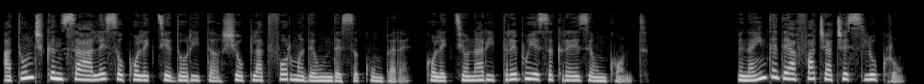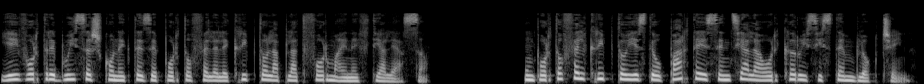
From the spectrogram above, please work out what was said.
Atunci când s-a ales o colecție dorită și o platformă de unde să cumpere, colecționarii trebuie să creeze un cont. Înainte de a face acest lucru, ei vor trebui să-și conecteze portofelele cripto la platforma NFT aleasă. Un portofel cripto este o parte esențială a oricărui sistem blockchain.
